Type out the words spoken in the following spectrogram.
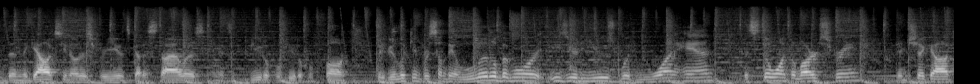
then the Galaxy Note is for you. It's got a stylus and it's a beautiful, beautiful phone. But if you're looking for something a little bit more easier to use with one hand, but still want the large screen, then check out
